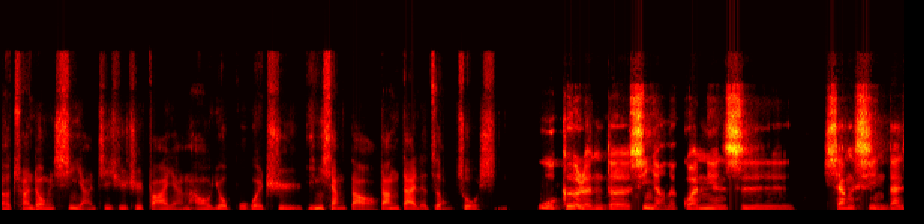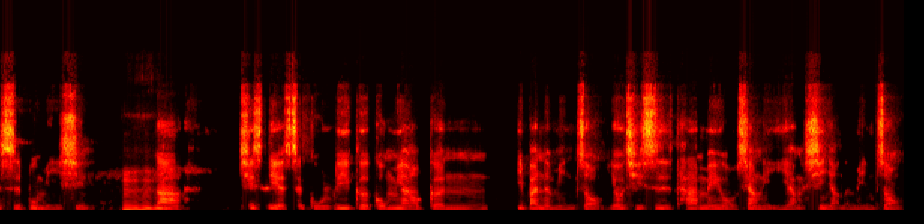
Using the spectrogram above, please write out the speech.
呃传统信仰继续去发扬，然后又不会去影响到当代的这种作息？我个人的信仰的观念是相信，但是不迷信。嗯嗯，那其实也是鼓励各公庙跟一般的民众，尤其是他没有像你一样信仰的民众，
